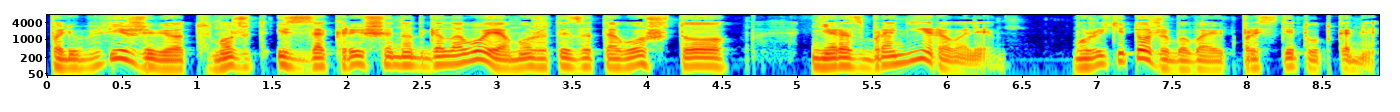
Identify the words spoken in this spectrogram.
по любви живет, может, из-за крыши над головой, а может, из-за того, что не разбронировали. Мужики тоже бывают проститутками.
